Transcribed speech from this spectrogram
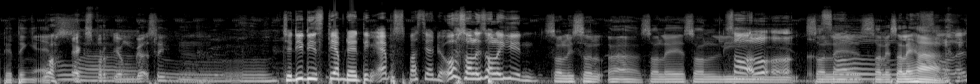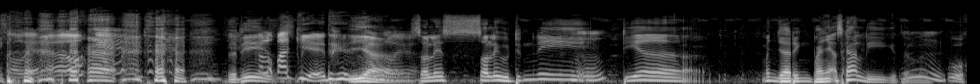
dating Wah, apps. expert yang enggak sih. Hmm. Jadi di setiap dating apps pasti ada oh soleh solehin. Soli sol, ah, sole soli Sol- sole sol- sole soleha. Soleh soleha. Oke. Jadi Kalau pagi ya itu. iya. Soleh Solehudin ini Mm-mm. dia menjaring banyak sekali gitu loh. Hmm, Uh,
